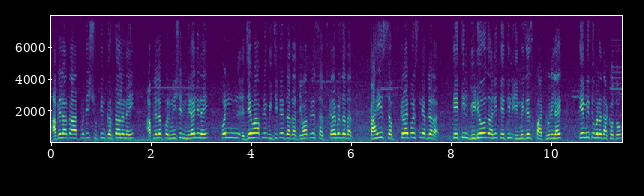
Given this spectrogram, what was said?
आपल्याला आता आतमध्ये शूटिंग करता आलं नाही आपल्याला परमिशन मिळाली नाही पण जेव्हा आपले व्हिजिटर जातात जेव्हा आपले सबस्क्रायबर जातात काही सबस्क्रायबर्सनी आपल्याला तेथील व्हिडिओज आणि तेथील इमेजेस पाठवलेले आहेत ते मी तुम्हाला दाखवतो.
